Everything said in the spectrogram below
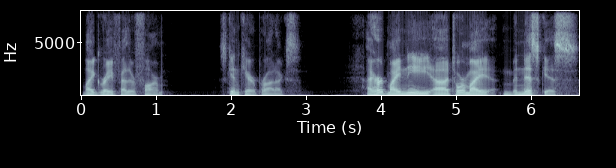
my Gray Feather Farm skincare products. I hurt my knee, uh, tore my meniscus,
